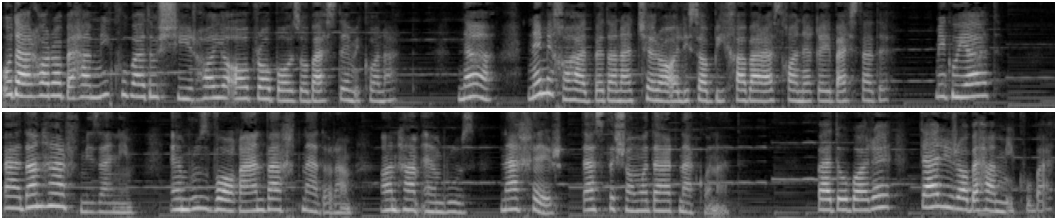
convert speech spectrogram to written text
او درها را به هم میکوبد و شیرهای آب را باز و بسته می‌کند. نه نمی‌خواهد بداند چرا آلیسا بیخبر از خانه غیبش زده. می‌گوید بعدا حرف می‌زنیم. امروز واقعا وقت ندارم. آن هم امروز. نه خیر دست شما درد نکند. و دوباره دری را به هم میکوبد.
